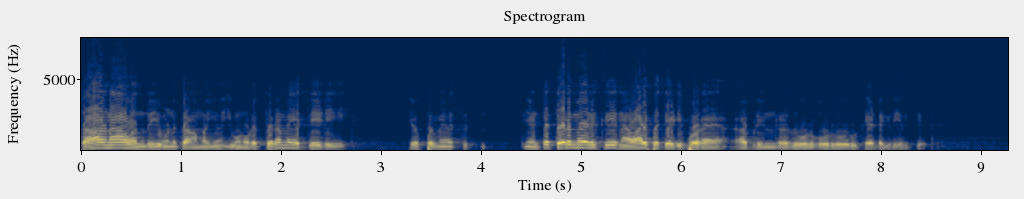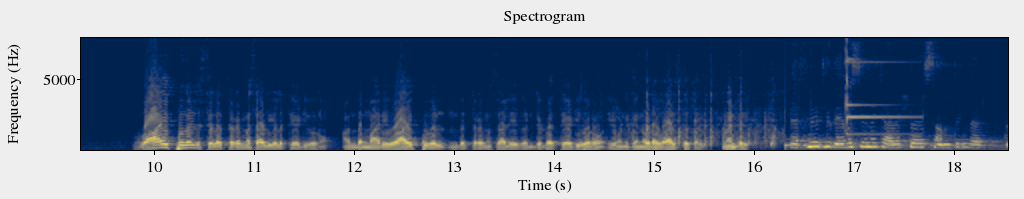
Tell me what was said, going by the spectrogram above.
தானாக வந்து இவனுக்கு அமையும். இவனோட திறமையை தேடி எப்பவுமே என்கிட்ட திறமை இருக்குது நான் வாய்ப்பை தேடி போகிறேன் அப்படின்றது ஒரு ஒரு ஒரு கேட்டகரி இருக்குது வாய்ப்புகள் சில திறமைசாலிகளை தேடி வரும். அந்த மாதிரி வாய்ப்புகள் இந்த திறமைசாலியை கண்டிப்பாக தேடி வரும். இவனுக்கு என்னோட வாழ்த்துக்கள். நன்றி. Definitely Devasena character something that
